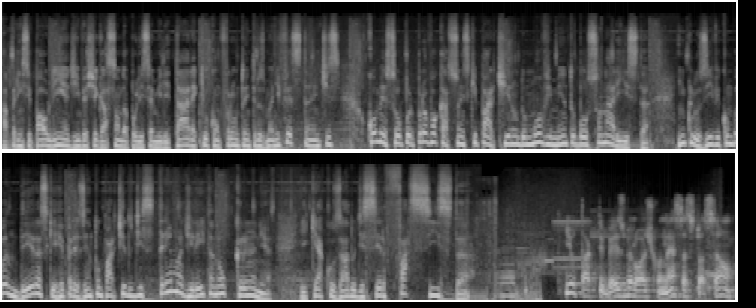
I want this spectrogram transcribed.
A principal linha de investigação da Polícia Militar é que o confronto entre os manifestantes começou por provocações que partiram do movimento bolsonarista, inclusive com bandeiras que representam um partido de extrema direita na Ucrânia e que é acusado de ser fascista. E o taco de beisebol, lógico, nessa situação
